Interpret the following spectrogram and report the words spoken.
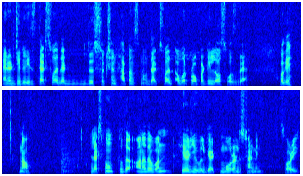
energy release. That's why the destruction happens now. That's why our property loss was there. Okay. Now, let's move to the another one. Here you will get more understanding. Sorry.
